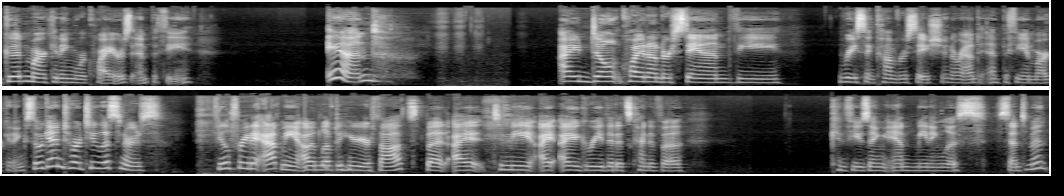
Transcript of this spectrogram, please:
good marketing requires empathy. And i don't quite understand the recent conversation around empathy and marketing. So again to our two listeners feel free to at me i would love to hear your thoughts but i to me i, I agree that it's kind of a confusing and meaningless sentiment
